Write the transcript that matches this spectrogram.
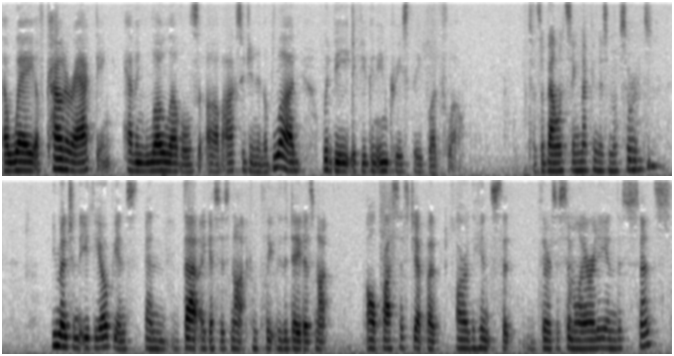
a way of counteracting having low levels of oxygen in the blood would be if you can increase the blood flow. So it's a balancing mechanism of sorts. Mm-hmm. You mentioned the Ethiopians, and that I guess is not completely, the data is not all processed yet, but are the hints that there's a similarity in this sense?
